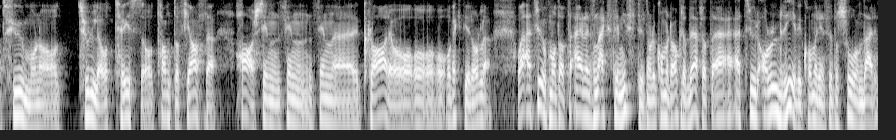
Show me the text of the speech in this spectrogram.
at humoren og tullet og tøyset og tant og fjaset har sin, sin, sin eh, klare og, og, og, og, viktige rolle. Og Jeg tror på en måte at jeg er litt sånn ekstremistisk når det kommer til akkurat det. for jeg, jeg, tror aldri vi kommer i en situasjon der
